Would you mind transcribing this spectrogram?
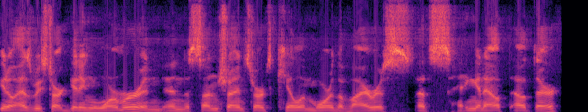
You know, as we start getting warmer and, and the sunshine starts killing more of the virus that's hanging out out there.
